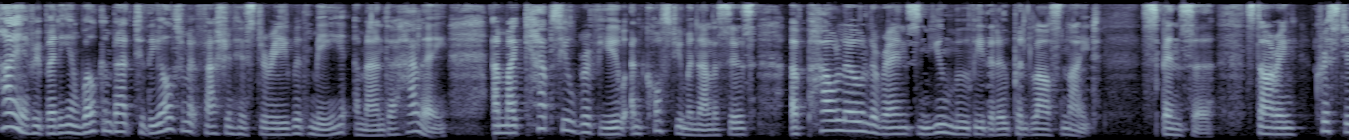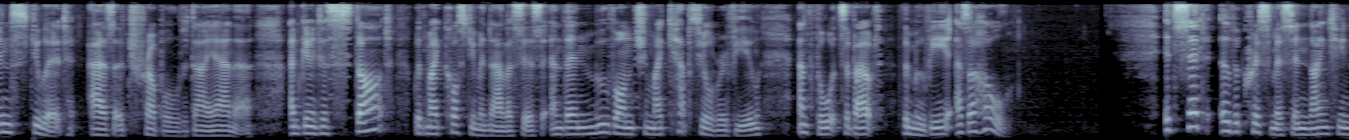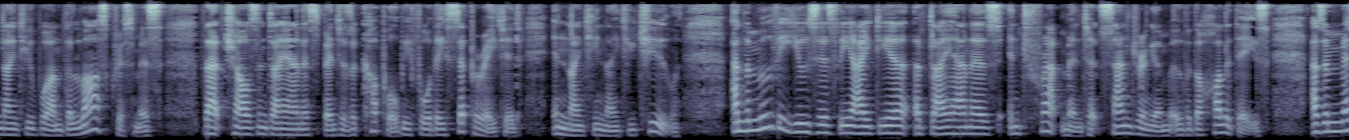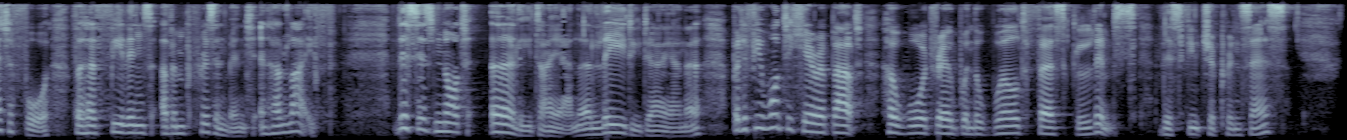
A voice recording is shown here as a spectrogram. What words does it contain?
Hi, everybody, and welcome back to the Ultimate Fashion History with me, Amanda Hallay, and my capsule review and costume analysis of Pablo Larraín's new movie that opened last night, Spencer, starring Kristen Stewart as a troubled Diana. I'm going to start with my costume analysis and then move on to my capsule review and thoughts about the movie as a whole. It's set over Christmas in 1991, the last Christmas that Charles and Diana spent as a couple before they separated in 1992. And the movie uses the idea of Diana's entrapment at Sandringham over the holidays as a metaphor for her feelings of imprisonment in her life. This is not early Diana, Lady Diana, but if you want to hear about her wardrobe when the world first glimpsed this future princess,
